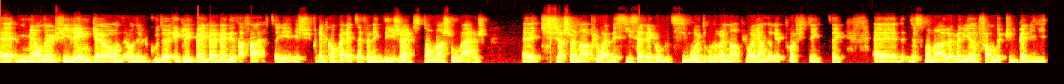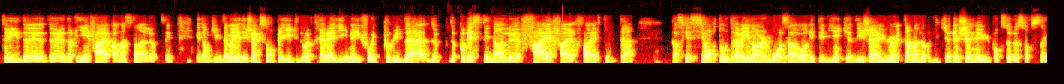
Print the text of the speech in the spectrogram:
Euh, mais on a un feeling qu'on on a le goût de régler bien, bien, bien des affaires. Et, je ferai le comparatif avec des gens qui tombent en chômage, euh, qui cherchent un emploi. Ben, S'ils savaient qu'au bout de six mois, ils trouveraient un emploi, ils en auraient profité euh, de, ce moment-là. Mais il y a une forme de culpabilité de, de, rien faire pendant ce temps-là. Et donc, évidemment, il y a des gens qui sont payés, qui doivent travailler, mais il faut être prudent de ne pas rester dans le faire, faire, faire tout le temps parce que si on retourne travailler dans un mois, ça va avoir été bien que des gens aient eu un temps dans leur vie qu'ils n'auraient jamais eu pour se ressourcer.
